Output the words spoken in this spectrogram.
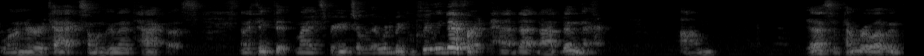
We're under attack. Someone's going to attack us. And I think that my experience over there would have been completely different had that not been there. Um, yeah, September 11th,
